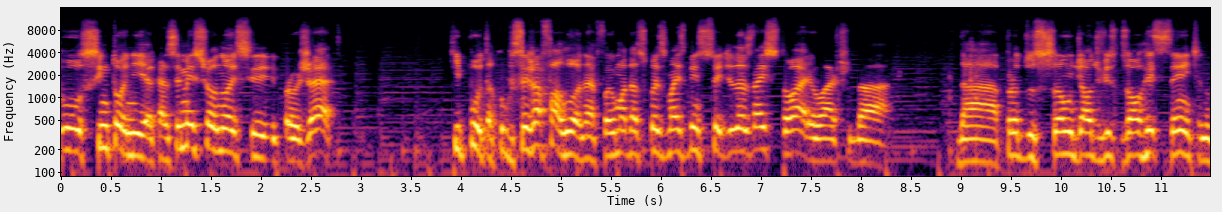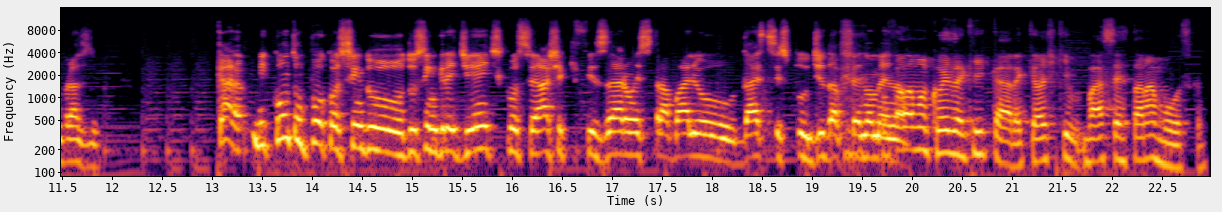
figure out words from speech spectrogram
do Sintonia, cara. Você mencionou esse projeto que, puta, como você já falou, né? Foi uma das coisas mais bem-sucedidas na história, eu acho, da, da produção de audiovisual recente no Brasil. Cara, me conta um pouco assim do, dos ingredientes que você acha que fizeram esse trabalho dar essa explodida fenomenal. Vou falar uma coisa aqui, cara, que eu acho que vai acertar na mosca.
